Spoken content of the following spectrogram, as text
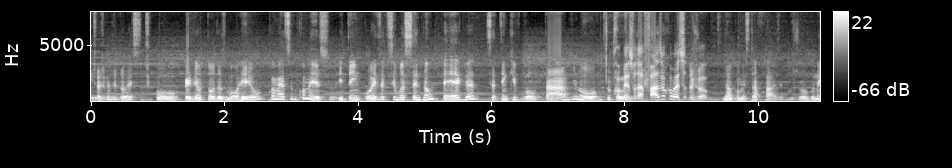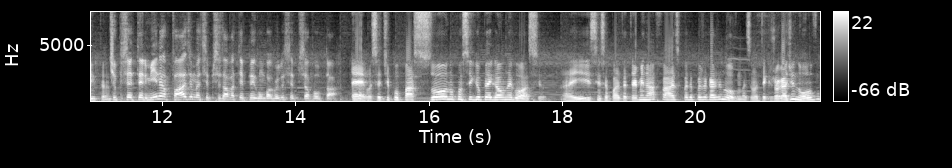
estiver jogando de dois, tipo, perdeu todas, morreu, começa do começo. E tem coisa que se você não pega, você tem que voltar de novo pro Começo da fase ou começo do jogo? Não, começo da fase. Do jogo nem tanto. Tipo, você termina a fase, mas você precisava ter pego um bagulho, você precisa voltar. É, você tipo passou, não conseguiu pegar o negócio. Aí sim, você pode até terminar a fase pra depois jogar de novo, mas você vai ter que jogar de novo,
